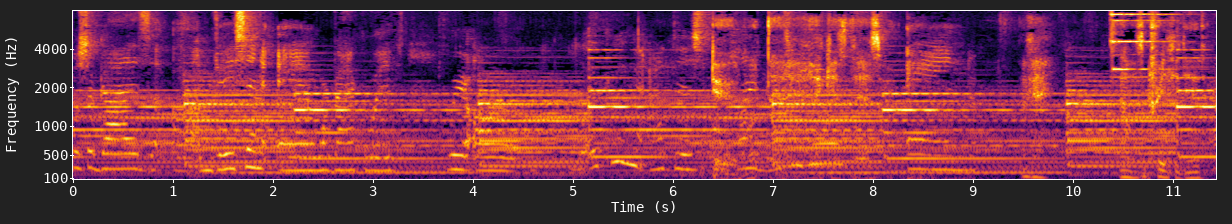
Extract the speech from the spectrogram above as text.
What's up, guys? Uh, I'm Jason, and we're back with. We are looking at this. Dude, what the heck is this? And. Okay. That was creepy, dude.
